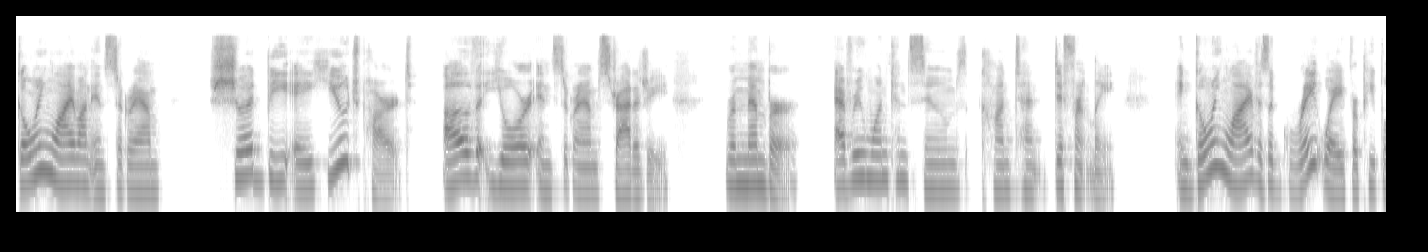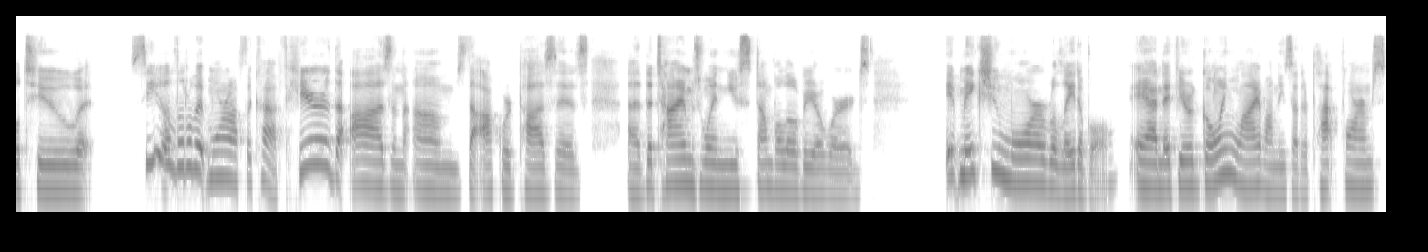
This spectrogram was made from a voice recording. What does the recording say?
Going live on Instagram should be a huge part of your Instagram strategy. Remember, everyone consumes content differently. And going live is a great way for people to see you a little bit more off the cuff, hear the ahs and the ums, the awkward pauses, uh, the times when you stumble over your words. It makes you more relatable. And if you're going live on these other platforms,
